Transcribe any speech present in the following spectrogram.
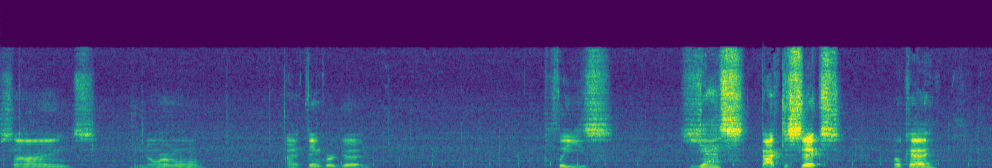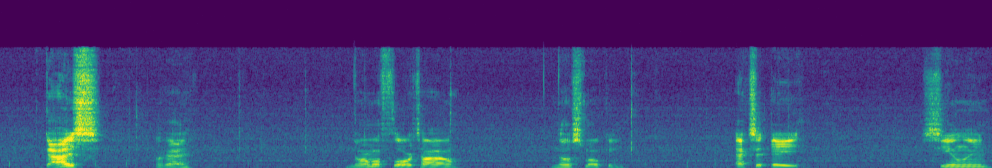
Signs, normal. I think we're good. Please. Yes! Back to six! Okay. Guys? Okay. Normal floor tile. No smoking. Exit 8. Ceiling.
